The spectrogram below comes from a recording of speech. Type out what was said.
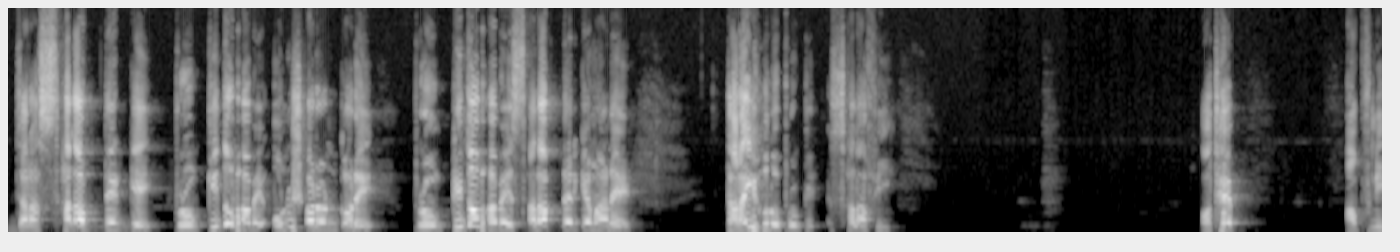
যারা সালাফদেরকে প্রকৃতভাবে অনুসরণ করে, প্রকৃতভাবে সালাফদেরকে মানে তারাই হলো সালাফি। অথেব আপনি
